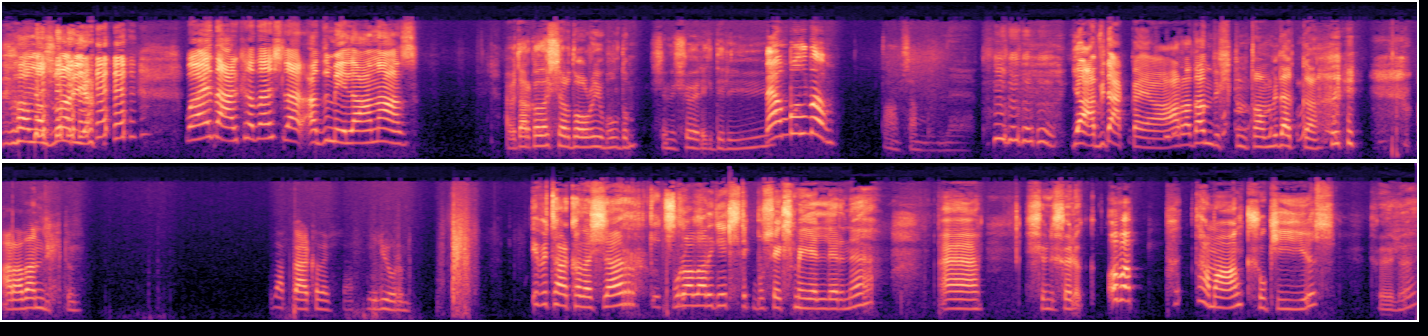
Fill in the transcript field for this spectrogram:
Yalnız var ya. Bu arada arkadaşlar adım Elanaz. Evet arkadaşlar doğruyu buldum. Şimdi şöyle gidelim. Ben buldum. Tamam sen buldun. ya bir dakika ya. Aradan düştüm tam bir dakika. Aradan düştüm. Bir dakika arkadaşlar. Geliyorum. Evet arkadaşlar. Geçtik. Buraları geçtik bu seçme yerlerine. Ee, şimdi şöyle. Hop, tamam çok iyiyiz. Şöyle.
